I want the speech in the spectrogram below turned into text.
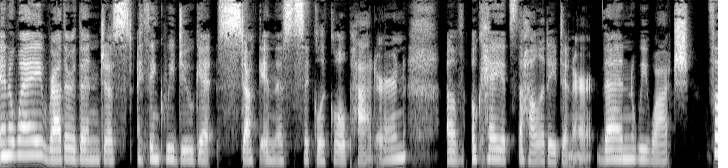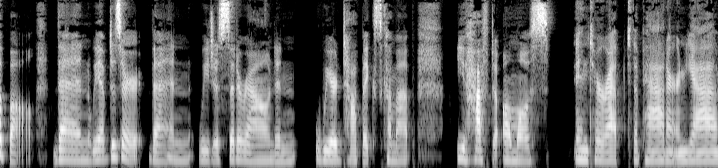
in a way rather than just I think we do get stuck in this cyclical pattern of okay it's the holiday dinner then we watch football then we have dessert then we just sit around and weird topics come up you have to almost Interrupt the pattern. Yeah.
